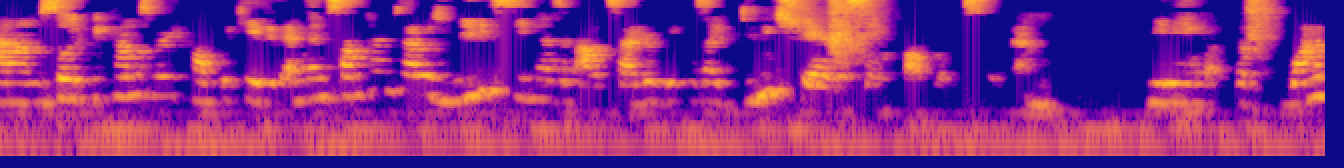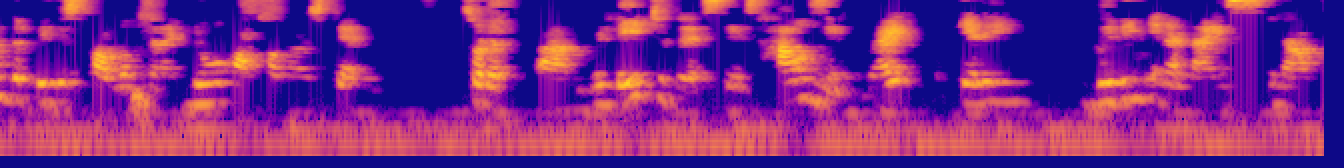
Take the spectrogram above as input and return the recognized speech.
um, so it becomes very complicated. And then sometimes I was really seen as an outsider because I didn't share the same problems with them. Meaning, the, one of the biggest problems, that I know Hong Kongers can sort of um, relate to this, is housing, right? Getting, living in a nice enough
